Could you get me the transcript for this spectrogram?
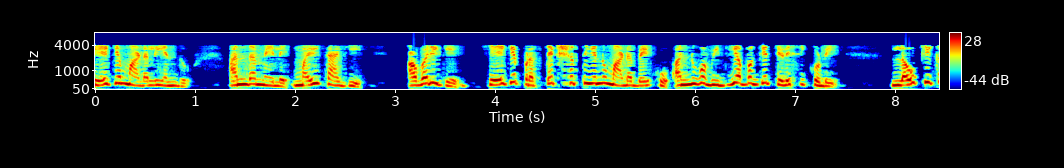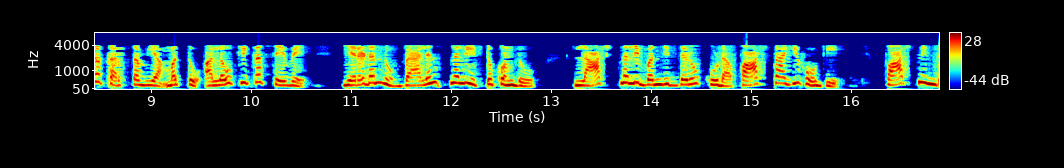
ಹೇಗೆ ಮಾಡಲಿ ಎಂದು ಅಂದ ಮೇಲೆ ಮೈಟ್ ಆಗಿ ಅವರಿಗೆ ಹೇಗೆ ಪ್ರತ್ಯಕ್ಷತೆಯನ್ನು ಮಾಡಬೇಕು ಅನ್ನುವ ವಿಧಿಯ ಬಗ್ಗೆ ತಿಳಿಸಿಕೊಡಿ. ಲೌಕಿಕ ಕರ್ತವ್ಯ ಮತ್ತು ಅಲೌಕಿಕ ಸೇವೆ ಎರಡನ್ನು ಬ್ಯಾಲೆನ್ಸ್ನಲ್ಲಿ ಇಟ್ಟುಕೊಂಡು ಲಾಸ್ಟ್ನಲ್ಲಿ ಬಂದಿದ್ದರೂ ಕೂಡ ಫಾಸ್ಟ್ ಆಗಿ ಹೋಗಿ. ಫಾಸ್ಟ್ನಿಂದ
